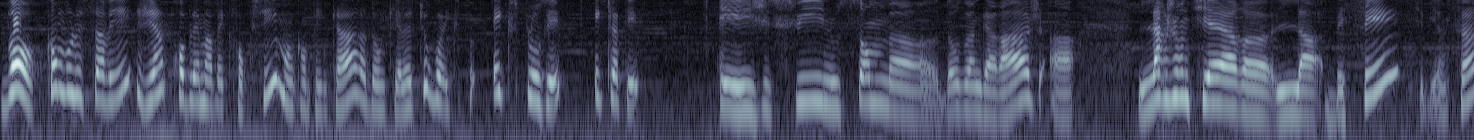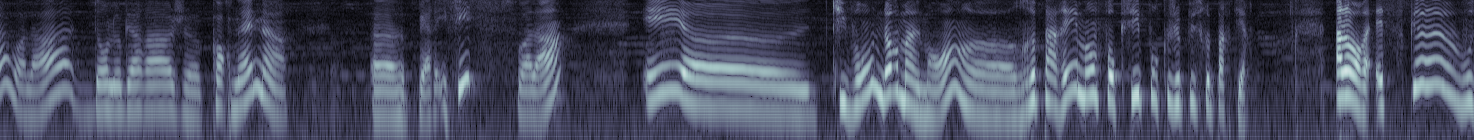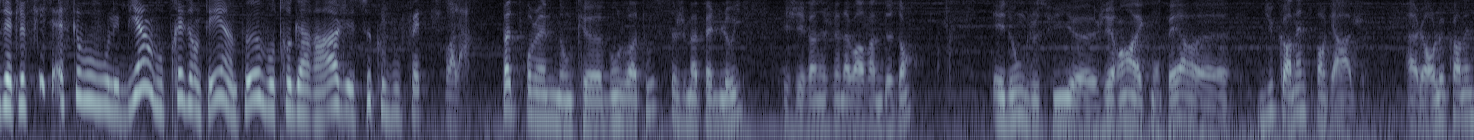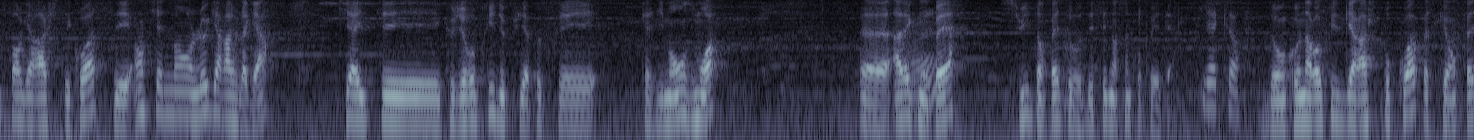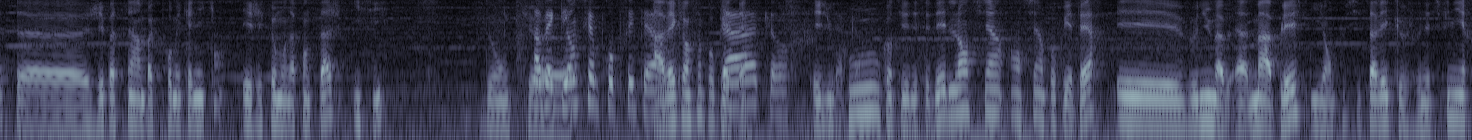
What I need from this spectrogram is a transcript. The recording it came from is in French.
Bon, comme vous le savez, j'ai un problème avec Foxy, mon camping-car. Donc, il a le turbo explo- explosé, éclaté. Et je suis, nous sommes euh, dans un garage à l'Argentière euh, La BC, c'est bien ça, voilà. Dans le garage Cornen, euh, père et fils, voilà. Et qui vont normalement réparer mon Foxy pour que je puisse repartir. Alors, est-ce que vous êtes le fils? Est-ce que vous voulez bien vous présenter un peu votre garage et ce que vous faites? Voilà. Pas de problème, donc euh, bonjour à tous, je m'appelle Loïs, j'ai 20 je viens d'avoir 22 ans. Et donc je suis euh, gérant avec mon père euh, du Cornen Sport Garage. Alors le Cornen Sport Garage c'est quoi? C'est anciennement le garage La Gare qui a été que j'ai repris depuis à peu près quasiment 11 mois avec Ouais. mon père suite en fait au décès de l'ancien propriétaire. D'accord. Donc on a repris ce garage pourquoi? Parce qu'en fait euh, j'ai passé un bac pro mécanique et j'ai fait mon apprentissage ici. Donc Avec euh, l'ancien propriétaire. avec l'ancien propriétaire. D'accord. Et du coup, quand il est décédé, l'ancien ancien propriétaire est venu m'a euh, m'a appelé. Il, en plus, il savait que je venais de finir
